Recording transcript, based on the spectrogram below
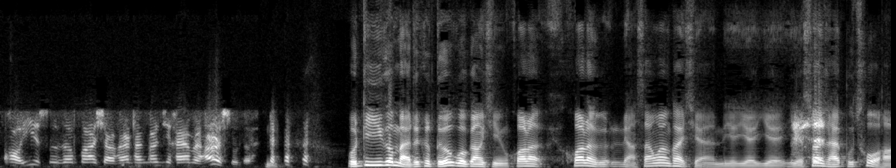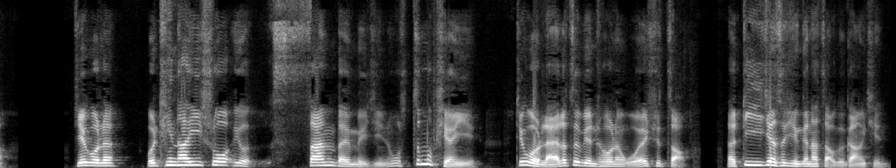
不好意思说妈，小孩弹钢琴还要买二手的。我第一个买的个德国钢琴，花了花了两三万块钱，也也也也算是还不错哈。结果呢，我听他一说，哎呦，三百美金，我这么便宜。结果来了这边之后呢，我要去找，那第一件事情跟他找个钢琴，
